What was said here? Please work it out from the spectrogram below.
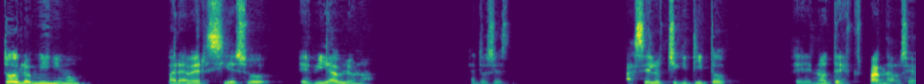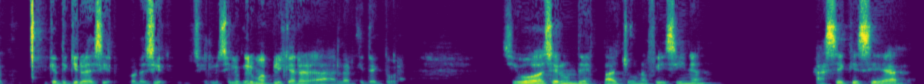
todo lo mínimo para ver si eso es viable o no. Entonces, hacelo chiquitito, eh, no te expanda. O sea, ¿qué te quiero decir? Por decir, si, lo queremos aplicar a, la arquitectura. Si vos vas a hacer un despacho, una oficina, hace que sea,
